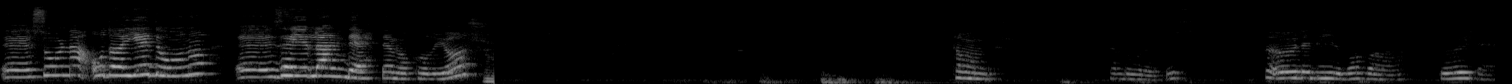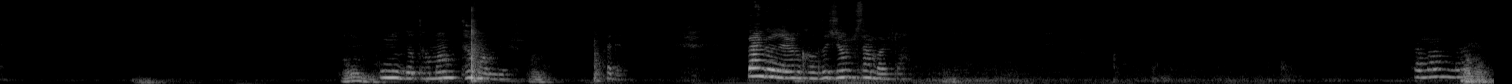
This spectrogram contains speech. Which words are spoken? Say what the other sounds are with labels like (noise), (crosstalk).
Ee, sonra o da yedi onu e, zehirlendi demek oluyor. Tamamdır. Sen de oraya diz. Ha, Öyle değil baba. Böyle. Tamam mı? Bunu da tamam tamamdır. Tamam. Hadi. Ben gözlerimi kapatacağım. Sen başla. Tamam mı? Tamam.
